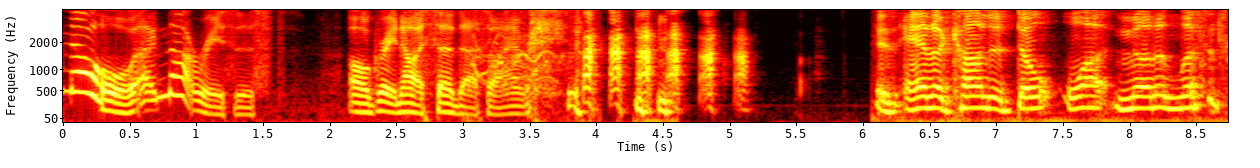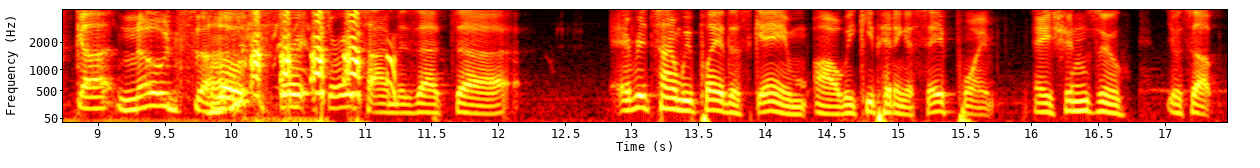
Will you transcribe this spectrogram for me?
No, I'm not racist. Oh, great. Now I said that, so I am. His anaconda don't want none unless it's got nodes, son. so story story time is that uh, every time we play this game, uh, we keep hitting a save point. Hey Shinzu, what's up?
